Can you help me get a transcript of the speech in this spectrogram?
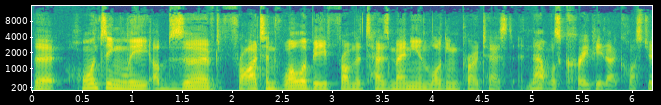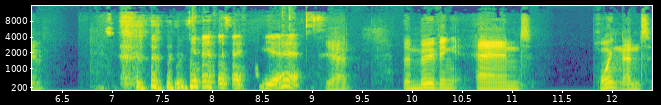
The hauntingly observed frightened wallaby from the Tasmanian logging protest. And that was creepy, that costume. yeah. Yeah. The moving and poignant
